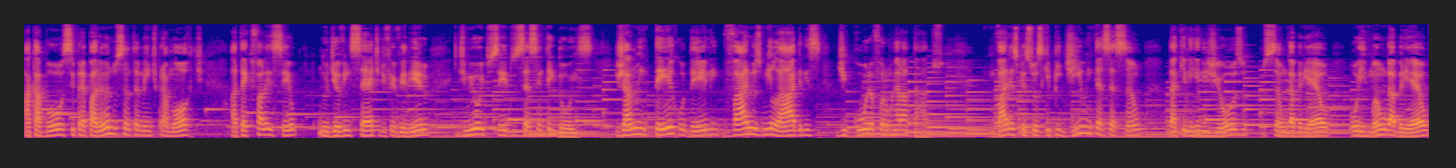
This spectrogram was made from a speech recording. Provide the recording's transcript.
acabou se preparando santamente para a morte, até que faleceu no dia 27 de fevereiro de 1862. Já no enterro dele, vários milagres de cura foram relatados. Várias pessoas que pediam intercessão daquele religioso, São Gabriel, o irmão Gabriel,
